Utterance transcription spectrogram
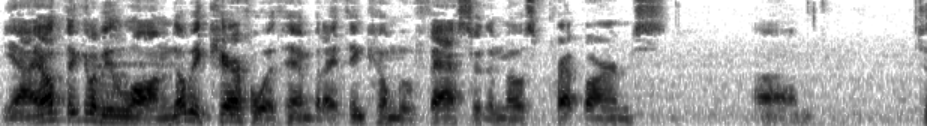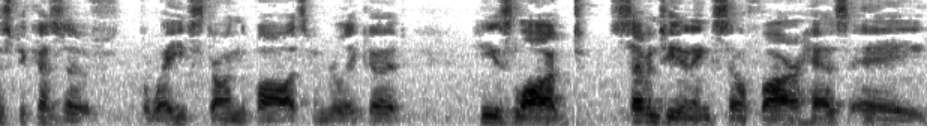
Yeah, I don't think it'll be long. They'll be careful with him, but I think he'll move faster than most prep arms, um, just because of the way he's throwing the ball. It's been really good. He's logged 17 innings so far, has a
